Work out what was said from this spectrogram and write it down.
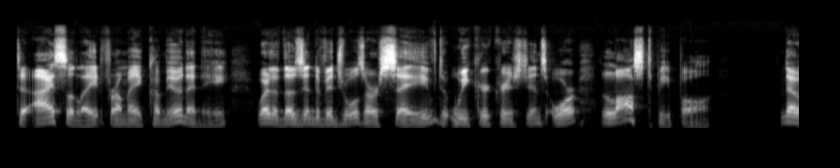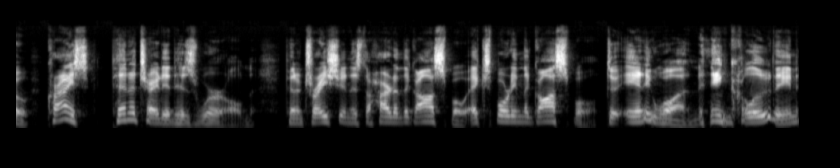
to isolate from a community, whether those individuals are saved, weaker Christians, or lost people. No, Christ penetrated his world. Penetration is the heart of the gospel, exporting the gospel to anyone, including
